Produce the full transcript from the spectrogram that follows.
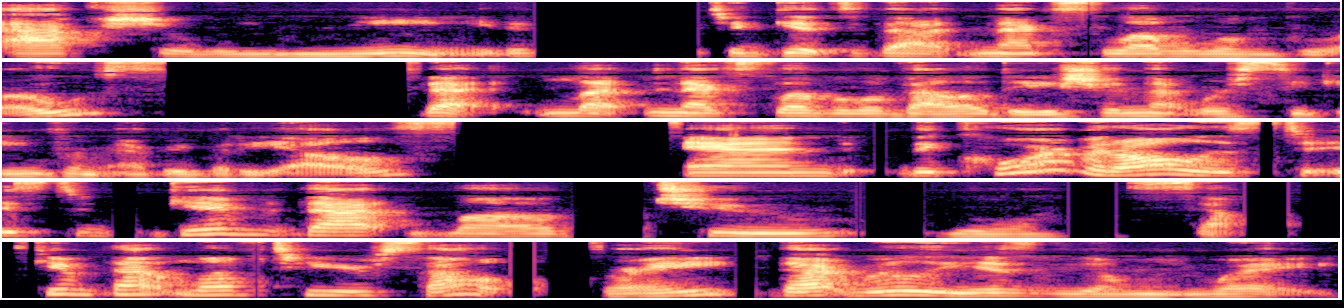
actually need to get to that next level of growth, that le- next level of validation that we're seeking from everybody else. And the core of it all is to, is to give that love to yourself. Give that love to yourself, right? That really is the only way.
